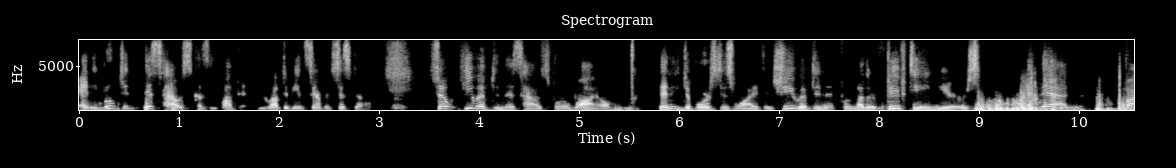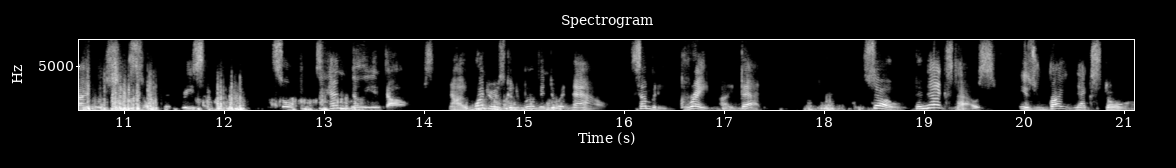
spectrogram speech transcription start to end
And he moved into this house because he loved it. He loved to be in San Francisco. So he lived in this house for a while. Then he divorced his wife, and she lived in it for another 15 years. And then finally she sold it recently sold for $10 million. Now, I wonder who's going to move into it now. Somebody great, I bet. So, the next house is right next door.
